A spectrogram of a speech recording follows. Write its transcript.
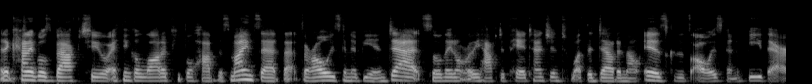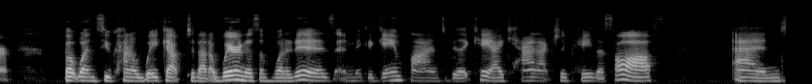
And it kind of goes back to I think a lot of people have this mindset that they're always going to be in debt. So they don't really have to pay attention to what the debt amount is because it's always going to be there. But once you kind of wake up to that awareness of what it is and make a game plan to be like, hey, I can actually pay this off and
